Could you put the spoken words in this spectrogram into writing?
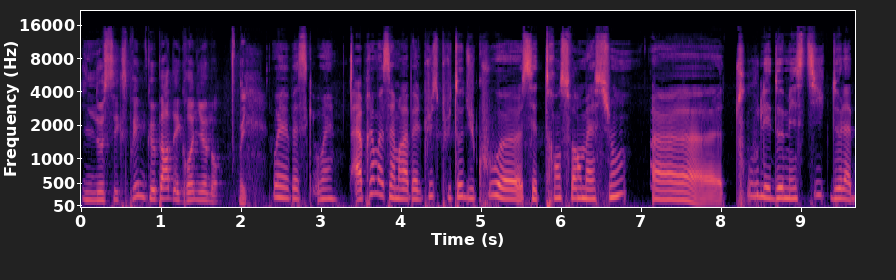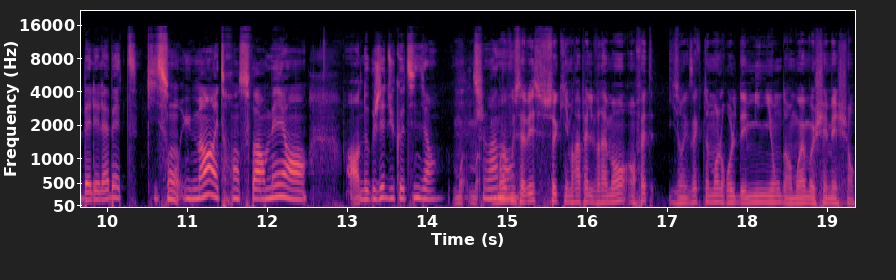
ils ne s'expriment que par des grognements. Ouais, parce que ouais. Après, moi, ça me rappelle plus plutôt du coup euh, cette transformation. euh, tous les domestiques de la Belle et la Bête, qui sont humains et transformés en, en objets du quotidien. Moi, moi- Tu vois, moi, non vous savez, ceux qui me rappellent vraiment, en fait, ils ont exactement le rôle des mignons dans Moi, Moche et Méchant.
